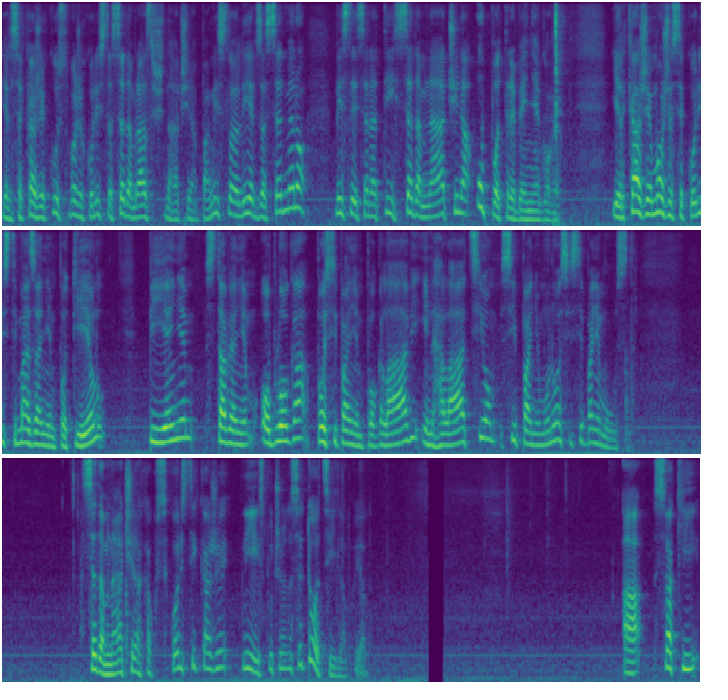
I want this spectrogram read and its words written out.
Jer se kaže, kust može koristiti sedam različitih načina. Pa mislo je liječ za sedmeno, misli se na tih sedam načina upotrebe njegove jer kaže može se koristiti mazanjem po tijelu, pijenjem, stavljanjem obloga, posipanjem po glavi, inhalacijom, sipanjem u nos i sipanjem u usta. Sedam načina kako se koristi, kaže, nije isključeno da se to ciljalo. Jel? A svaki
